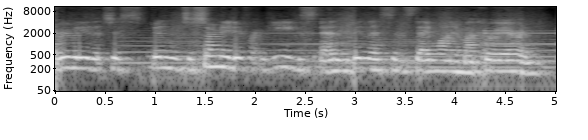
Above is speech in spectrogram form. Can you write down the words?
everybody that's just been to so many different gigs and been there since day one in my career. And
